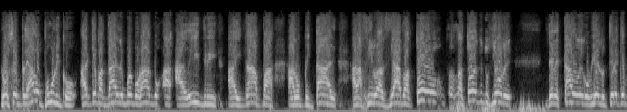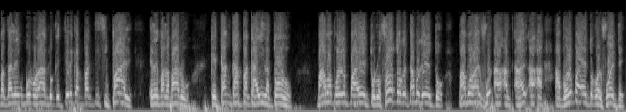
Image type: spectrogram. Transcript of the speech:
Los empleados públicos hay que mandarle un memorando al IDRI, a INAPA, al hospital, al asilo de a, todos, a todas las instituciones del Estado de gobierno. Tiene que mandarle un memorando que tiene que participar en el malamaro, que están capa caída todo vamos a ponerlo para esto, nosotros que estamos en esto, vamos a, a, ponerlo para esto con el fuerte.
